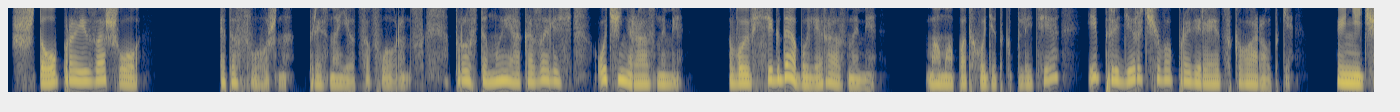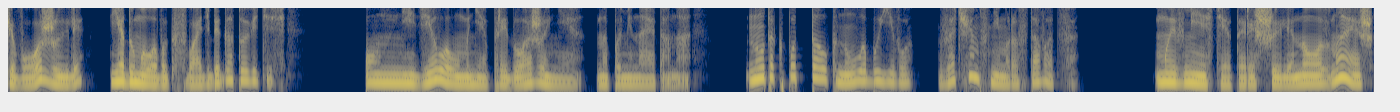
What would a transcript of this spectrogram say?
«Что произошло?» «Это сложно», — признается Флоренс. «Просто мы оказались очень разными. Вы всегда были разными». Мама подходит к плите и придирчиво проверяет сковородки. «И ничего, жили. Я думала, вы к свадьбе готовитесь». «Он не делал мне предложение», — напоминает она. «Ну так подтолкнула бы его. Зачем с ним расставаться?» «Мы вместе это решили, но, знаешь...»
